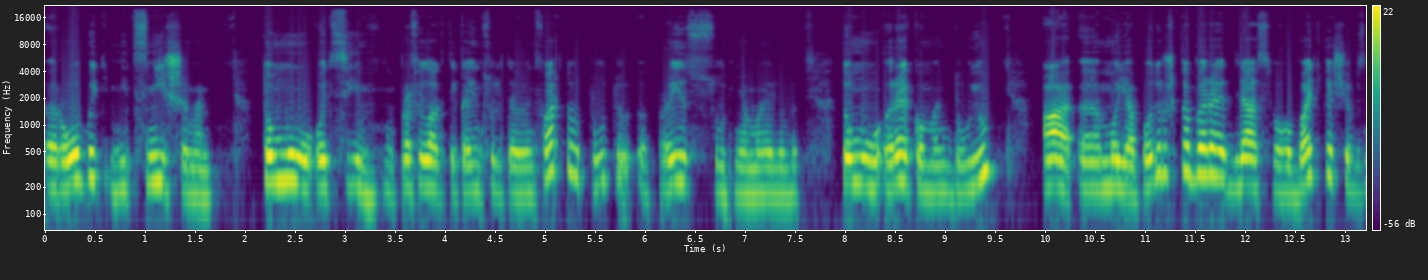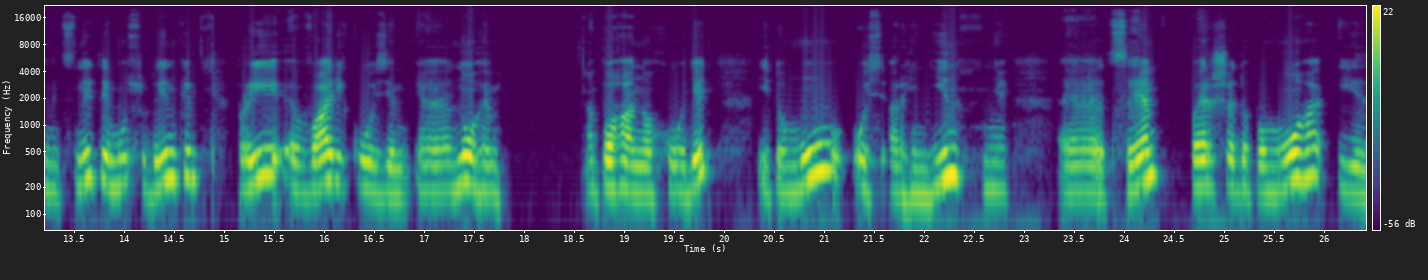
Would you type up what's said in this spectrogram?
робить міцнішими. Тому оці профілактика інсульту і інфаркту тут е, присутня, моя любі. Тому рекомендую. А е, моя подружка бере для свого батька, щоб зміцнити йому судинки, при варікозі. Е, Ноги погано ходять, і тому ось аргінін е, це перша допомога, і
